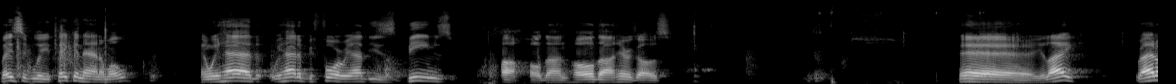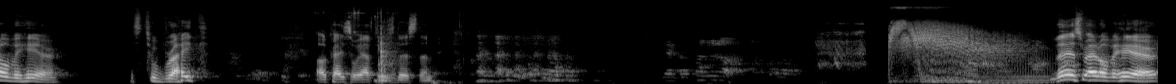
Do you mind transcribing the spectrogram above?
Basically, take an animal, and we had we had it before. We had these beams. Oh, hold on, hold on. Here it goes. There, you like? Right over here. It's too bright. Okay, so we have to use this then. This right over here.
